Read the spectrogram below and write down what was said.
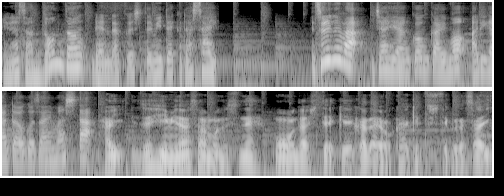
皆さんどんどん連絡してみてください。それでは、ジャイアン今回もありがとうございました。はい。ぜひ皆さんもですね、本を出して経過題を解決してください。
